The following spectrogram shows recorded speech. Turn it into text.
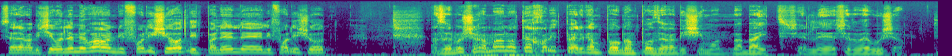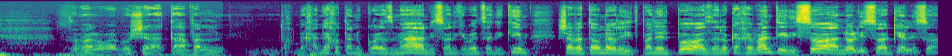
נוסע לרבי שמעון למירון, לפעול אישיות, להתפלל, אה, לפעול אישיות. אז רב אושר אמר לו, אתה יכול להתפלל גם פה, גם פה זה רבי שמעון, בבית של, של רב אושר. אז אמר לו, רב אושר, אתה אבל מחנך אותנו כל הזמן, לנסוע לקברי צדיקים, עכשיו אתה אומר לי להתפלל פה, אז אני לא כך הבנתי, לנסוע, לא לנסוע, כן לנסוע.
